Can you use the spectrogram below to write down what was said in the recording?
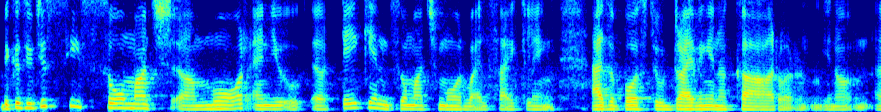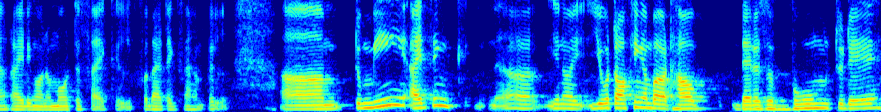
because you just see so much uh, more and you uh, take in so much more while cycling as opposed to driving in a car or you know uh, riding on a motorcycle for that example. Um, to me i think uh, you know you were talking about how there is a boom today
